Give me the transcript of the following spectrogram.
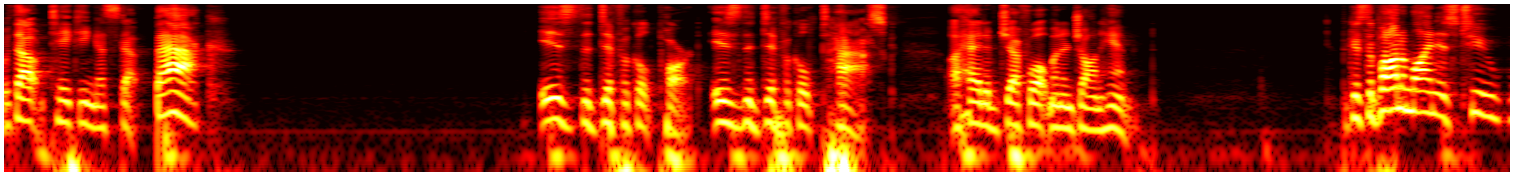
without taking a step back is the difficult part, is the difficult task ahead of Jeff Weltman and John Hammond. Because the bottom line is, too,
